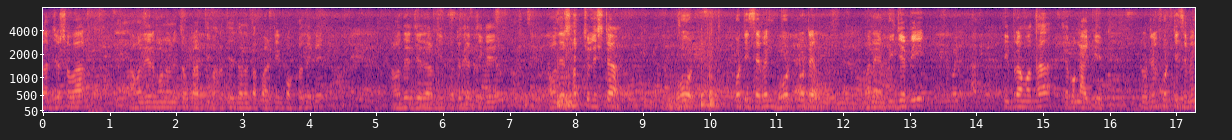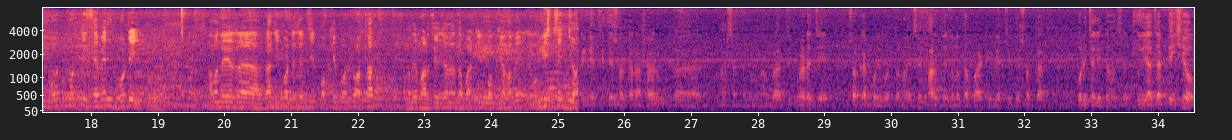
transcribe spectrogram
রাজ্যসভার আমাদের মনোনীত প্রার্থী ভারতীয় জনতা পার্টির পক্ষ থেকে আমাদের যে রাজীব ভট্টাচার্যকে আমাদের সাতচল্লিশটা vote forty seven vote total মানে বিজেপি তিপ্রামাথা এবং IPFT total forty seven vote forty seven ভোটেই আমাদের রাজীব ভট্টাচার্যের পক্ষে পড়বে, অর্থাৎ আমাদের ভারতীয় জনতা পার্টির পক্ষে হবে নিশ্চিত জয়। নেতৃত্বে সরকার আসার আমরা ত্রিপুরা রাজ্যে সরকার পরিবর্তন হয়েছে, ভারতীয় জনতা পার্টির নেতৃত্বে সরকার পরিচালিত হয়েছে। দুই হাজার তেইশেও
